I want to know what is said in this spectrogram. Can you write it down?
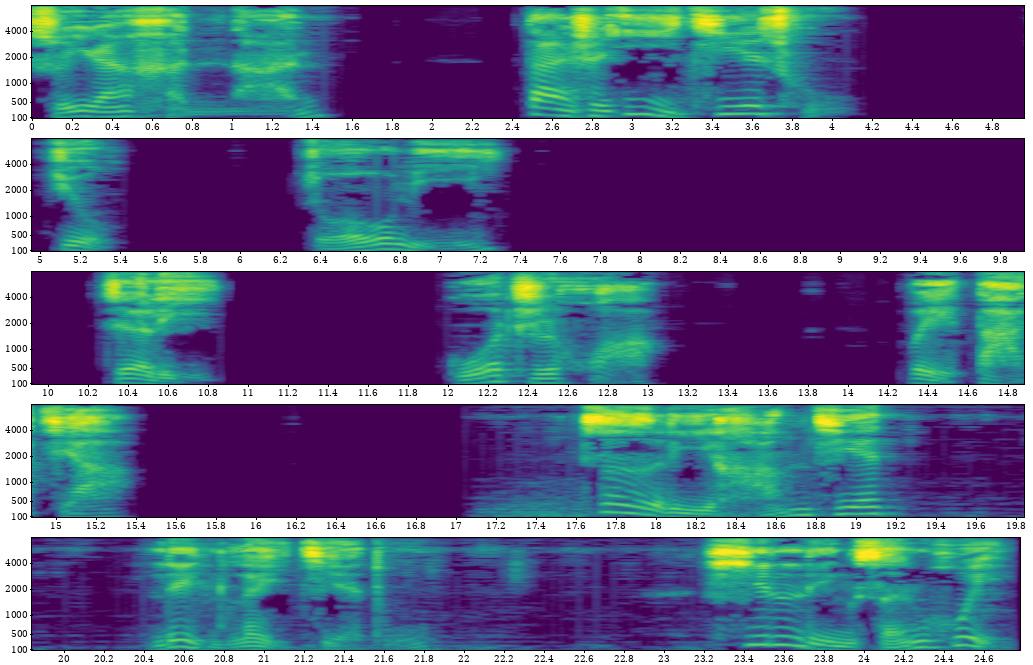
虽然很难，但是一接触就着迷。这里，国之华为大家字里行间另类解读，心领神会，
